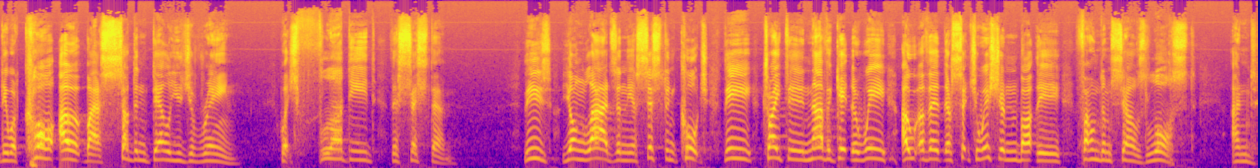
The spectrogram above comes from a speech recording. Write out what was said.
they were caught out by a sudden deluge of rain, which flooded the system. These young lads and the assistant coach, they tried to navigate their way out of it, their situation, but they found themselves lost. And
